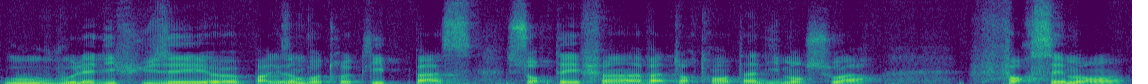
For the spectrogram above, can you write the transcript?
où vous la diffusez, euh, par exemple votre clip passe sur TF1 à 20h30 un dimanche soir, forcément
